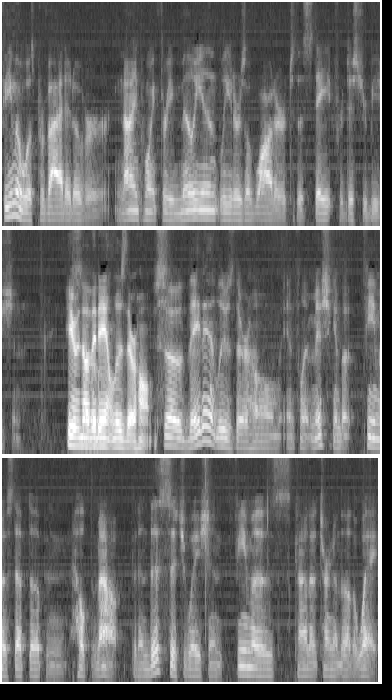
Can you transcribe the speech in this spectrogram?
FEMA was provided over 9.3 million liters of water to the state for distribution. Even though they didn't lose their homes. So they didn't lose their home in Flint, Michigan, but FEMA stepped up and helped them out. But in this situation, FEMA's kind of turning the other way.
